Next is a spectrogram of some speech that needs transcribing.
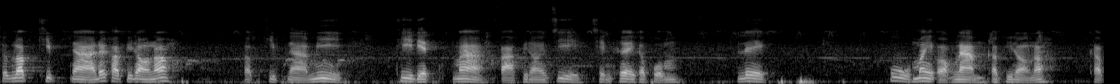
สำหรับคลิปหนาด้วยครับพี่น้องเนาะก็ครับคลิปหนามีที่เด็ดมาฝากพี่น้องที่เช่นเคยครับผมเลข ผู้ไม่ออกนามครับพี่น้องเนาะครับ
